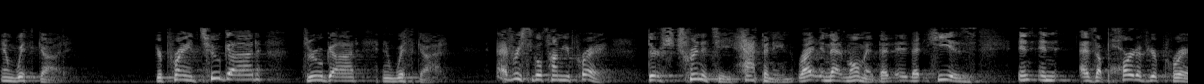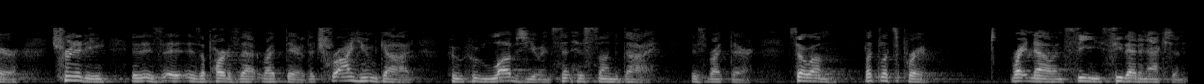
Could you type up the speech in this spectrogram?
and with God. You're praying to God, through God, and with God. Every single time you pray, there's Trinity happening right in that moment. That, that He is, in, in, as a part of your prayer, Trinity is, is a part of that right there. The triune God who, who loves you and sent his son to die is right there. So um, let, let's pray right now and see, see that in action.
